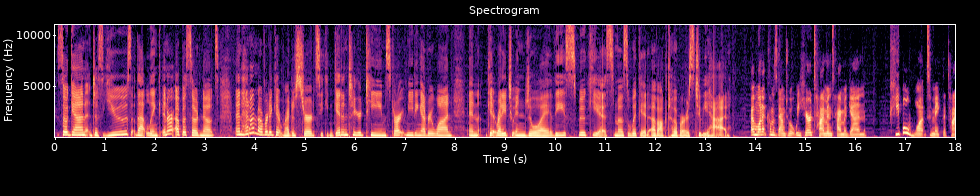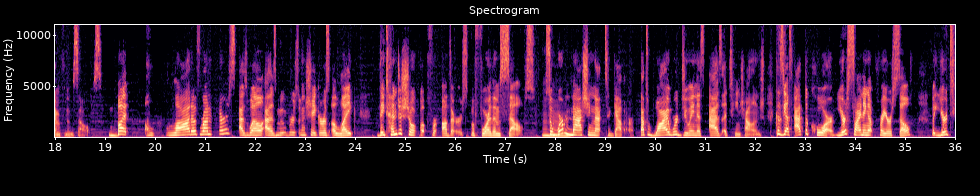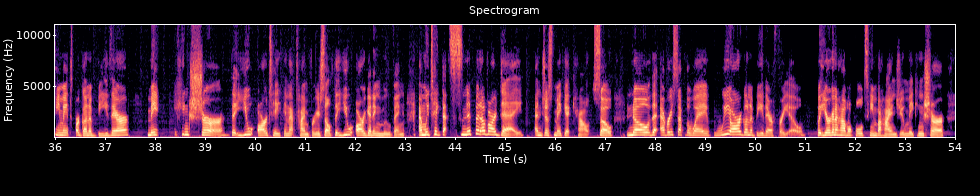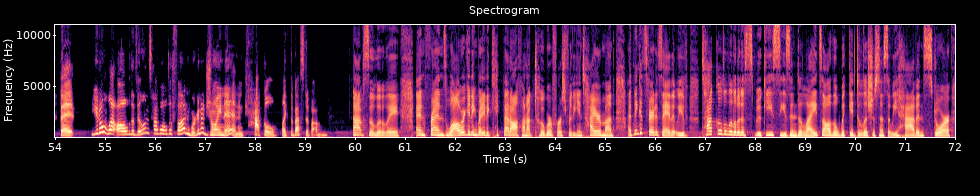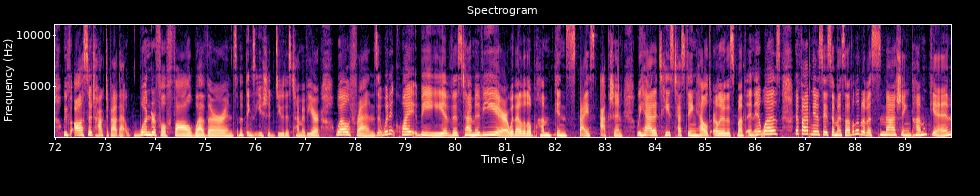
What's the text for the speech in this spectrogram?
So, again, just use that link in our episode notes and head on over to get registered so you can get into your team, start meeting everyone, and get ready to enjoy the spookiest, most wicked of Octobers to be had. And when it comes down to it, we hear time and time again people want to make the time for themselves, but a lot of runners, as well as movers and shakers alike, they tend to show up for others before themselves. Mm-hmm. So we're mashing that together. That's why we're doing this as a team challenge. Because, yes, at the core, you're signing up for yourself, but your teammates are going to be there making sure that you are taking that time for yourself, that you are getting moving. And we take that snippet of our day and just make it count. So know that every step of the way, we are going to be there for you but you're going to have a whole team behind you making sure that you don't let all the villains have all the fun. We're going to join in and cackle like the best of them. Absolutely. And friends, while we're getting ready to kick that off on October 1st for the entire month, I think it's fair to say that we've tackled a little bit of spooky season delights, all the wicked deliciousness that we have in store. We've also talked about that wonderful fall weather and some of the things that you should do this time of year. Well, friends, it wouldn't quite be this time of year without a little pumpkin spice action. We had a taste testing held earlier this month, and it was, if I'm going to say so myself, a little bit of a smashing pumpkin.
